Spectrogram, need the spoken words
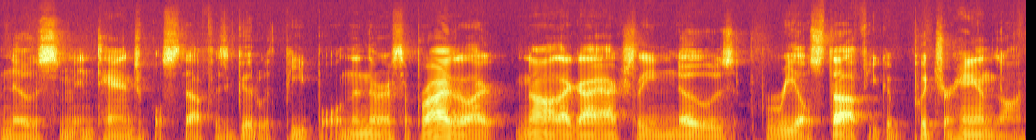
knows some intangible stuff, is good with people, and then they're surprised. They're like, no, that guy actually knows real stuff. You could put your hands on.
